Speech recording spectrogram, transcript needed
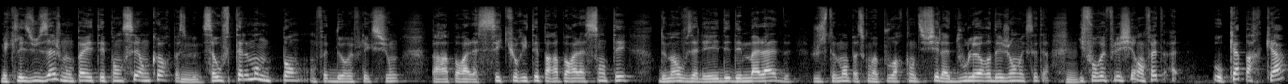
mais que les usages n'ont pas été pensés encore, parce que mm. ça ouvre tellement de pans en fait, de réflexion par rapport à la sécurité, par rapport à la santé. Demain, vous allez aider des malades, justement, parce qu'on va pouvoir quantifier la douleur des gens, etc. Mm. Il faut réfléchir, en fait, au cas par cas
